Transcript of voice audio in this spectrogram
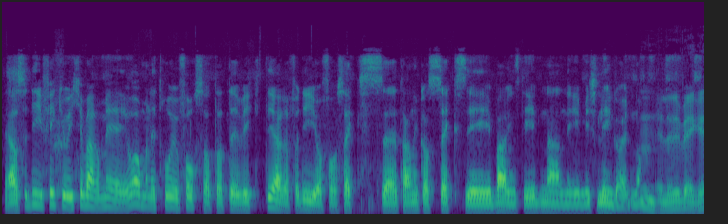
Ja, altså De fikk jo ikke være med i år, men jeg tror jo fortsatt at det er viktigere for de å få seks, eh, terningkast seks i Bergens Tidende enn i Michelin-guiden. Mm, eller i VG.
